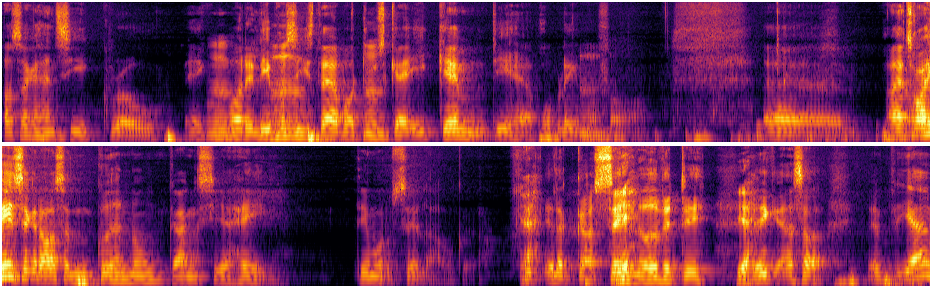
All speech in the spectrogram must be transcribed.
Og så kan han sige grow, ikke? Mm. hvor det er lige mm. præcis der, hvor du mm. skal igennem de her problemer mm. for. Uh, og jeg tror helt sikkert også, at Gud han nogle gange siger, hey, det må du selv afgøre. Ja. Eller gør selv ja. noget ved det. Ja. Ikke? Altså, ja,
